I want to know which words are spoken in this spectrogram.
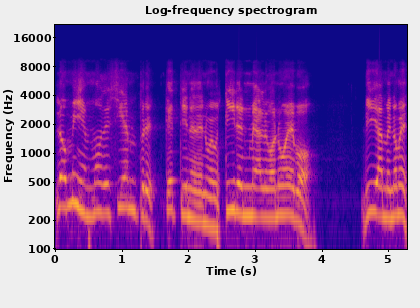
Lo mismo de siempre. ¿Qué tiene de nuevo? Tírenme algo nuevo. Díganme, no me,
